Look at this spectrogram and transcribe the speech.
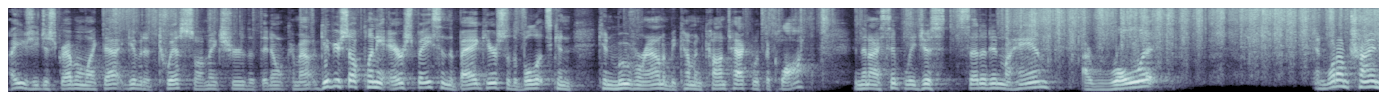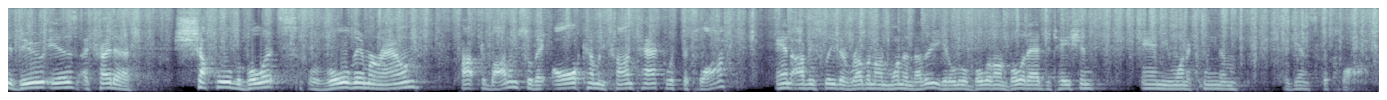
I usually just grab them like that, give it a twist so I make sure that they don't come out. Give yourself plenty of airspace in the bag here so the bullets can, can move around and become in contact with the cloth. And then I simply just set it in my hand, I roll it, and what I'm trying to do is I try to shuffle the bullets or roll them around top to bottom so they all come in contact with the cloth. And obviously they're rubbing on one another. You get a little bullet on bullet agitation and you want to clean them against the cloth.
